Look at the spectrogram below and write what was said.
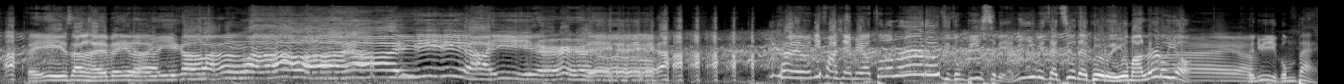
背上还背了一个娃娃呀，咿呀咿儿呀。你看没有？你发现没有？走到哪儿都有这种鄙视链。你以为在只有在国内有吗？哪儿都有。哎呀那女的就给我们摆，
